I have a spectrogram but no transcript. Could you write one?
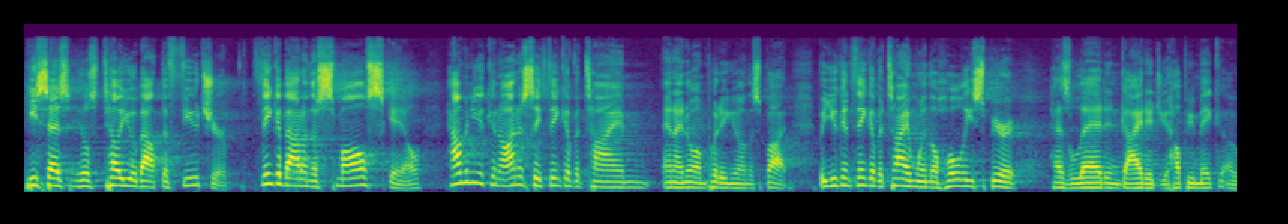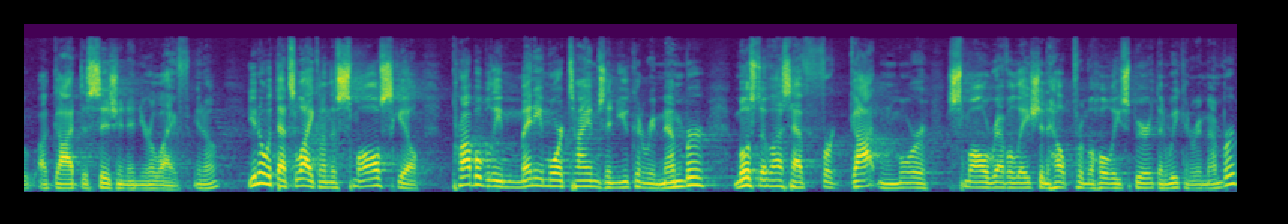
he says he'll tell you about the future. Think about on the small scale. How many of you can honestly think of a time, and I know I'm putting you on the spot, but you can think of a time when the Holy Spirit has led and guided you, help you make a, a God decision in your life, you know? You know what that's like on the small scale probably many more times than you can remember. Most of us have forgotten more small revelation help from the Holy Spirit than we can remember.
